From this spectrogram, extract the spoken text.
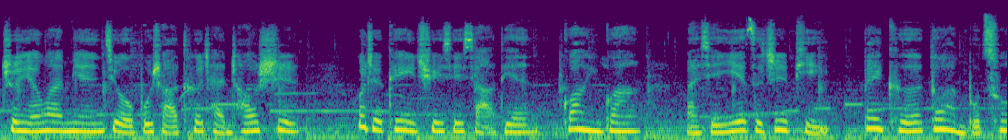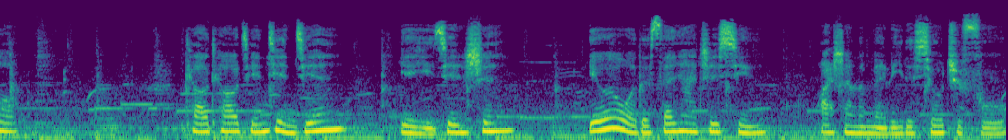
春园外面就有不少特产超市，或者可以去一些小店逛一逛，买些椰子制品、贝壳都很不错。挑挑拣拣间，夜已渐深，也为我的三亚之行。画上了美丽的休止符。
